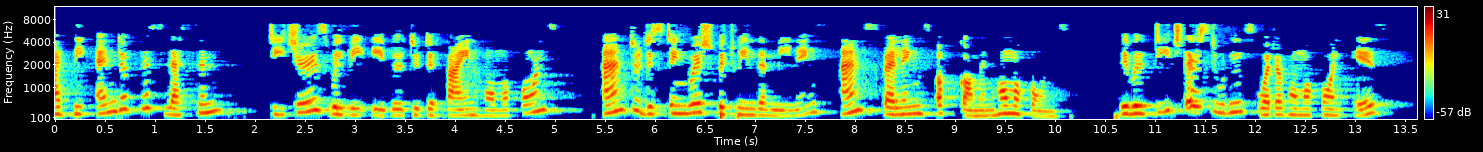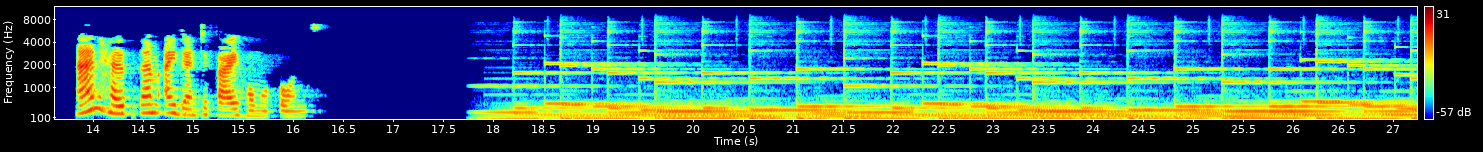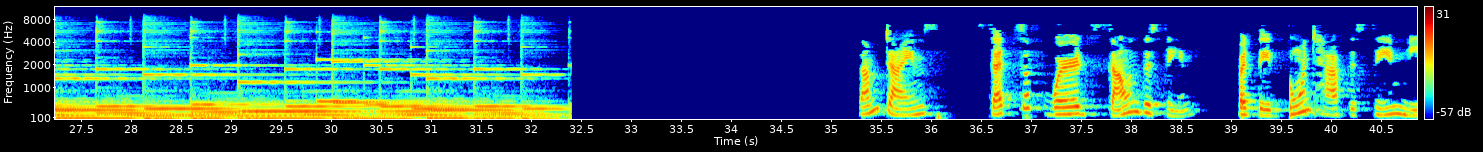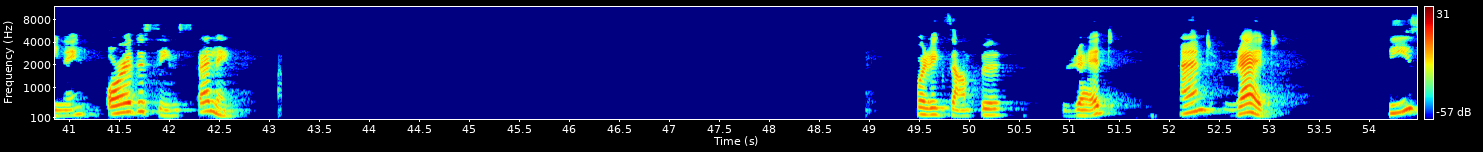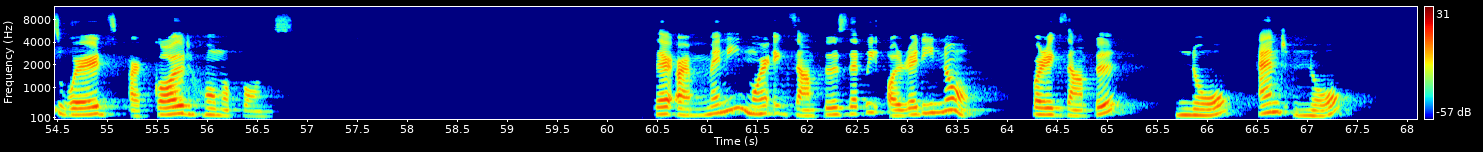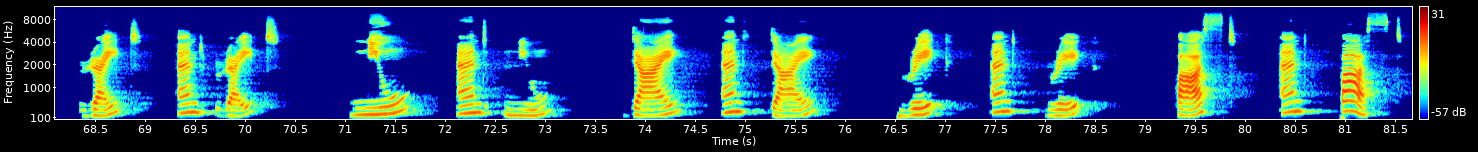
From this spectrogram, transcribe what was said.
At the end of this lesson, teachers will be able to define homophones and to distinguish between the meanings and spellings of common homophones. They will teach their students what a homophone is and help them identify homophones. Sometimes sets of words sound the same, but they don't have the same meaning or the same spelling. For example, red and red. These words are called homophones. There are many more examples that we already know. For example, no and no, right and right, new and new, die and die, break and break, past and past.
